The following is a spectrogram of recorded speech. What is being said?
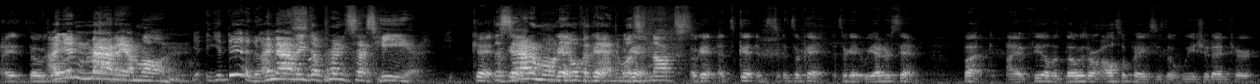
I those. I are- didn't marry Amon. Y- you did. I married the princess here. Okay, The okay, ceremony okay, over okay, there was okay. not. Okay, it's good. It's, it's okay. It's okay. We understand. But I feel that those are also places that we should enter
